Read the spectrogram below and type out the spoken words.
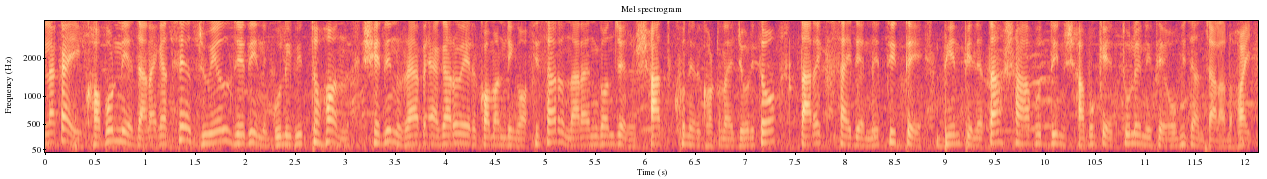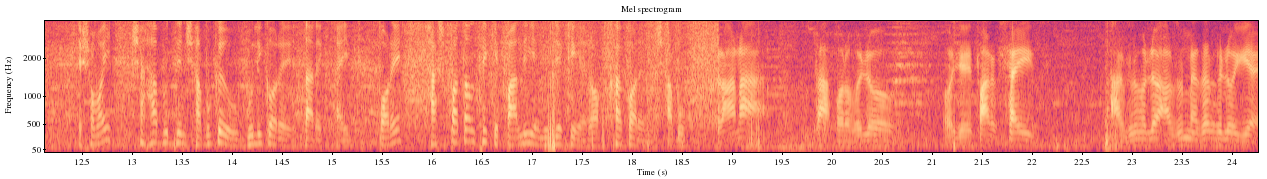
এলাকায় খবর নিয়ে জানা গেছে, জুয়েল যেদিন গুলিবিদ্ধ হন, সেদিন র্যাব এগারো এর কমান্ডিং অফিসার নারায়ণগঞ্জের সাত খুনের ঘটনায় জড়িত তারেক সাইদের নেতৃত্বে বিএনপি নেতা শাহাবুদ্দিন সাবুকে তুলে নিতে অভিযান চালানো হয়। এ সময় শাহাবুদ্দিন সাবুকেও গুলি করে তারেক সাইদ। পরে হাসপাতাল থেকে পালিয়ে নিজেকে রক্ষা করেন সাবু। রানা, তারপর হইল ওই যে তারক সাইদ আরেকজন হলো আরেকজন মেজর হইল ইয়ে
